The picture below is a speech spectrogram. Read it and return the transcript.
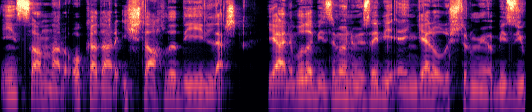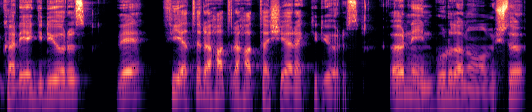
insanlar o kadar iştahlı değiller. Yani bu da bizim önümüzde bir engel oluşturmuyor. Biz yukarıya gidiyoruz ve fiyatı rahat rahat taşıyarak gidiyoruz. Örneğin burada ne olmuştu?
